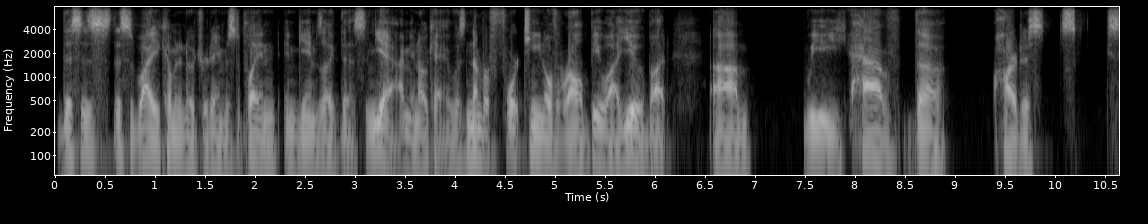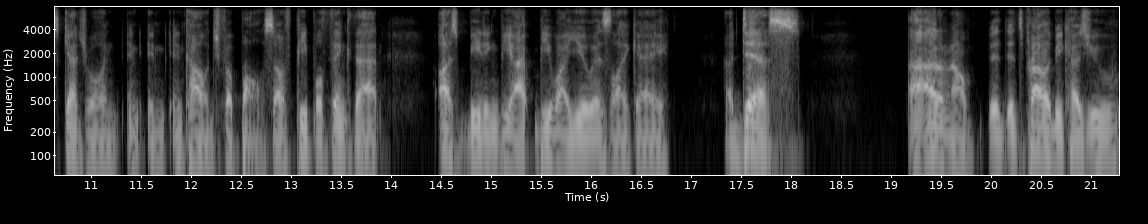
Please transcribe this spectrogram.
This is this is why you come to Notre Dame is to play in, in games like this. And yeah, I mean okay, it was number 14 overall BYU, but um, we have the hardest schedule in, in, in college football. So if people think that us beating BYU is like a a diss, I don't know. It, it's probably because you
